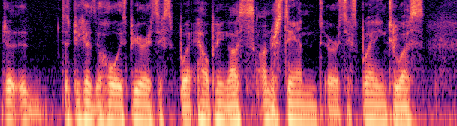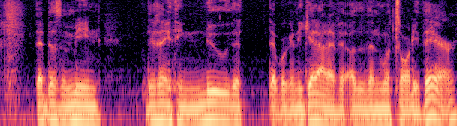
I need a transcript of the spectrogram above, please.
just because the Holy Spirit is expl- helping us understand or it's explaining to us, that doesn't mean there's anything new that that we're going to get out of it other than what's already there.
